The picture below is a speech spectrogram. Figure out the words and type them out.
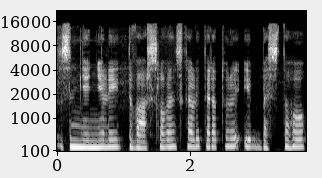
změnili tvář slovenské literatury i bez toho,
